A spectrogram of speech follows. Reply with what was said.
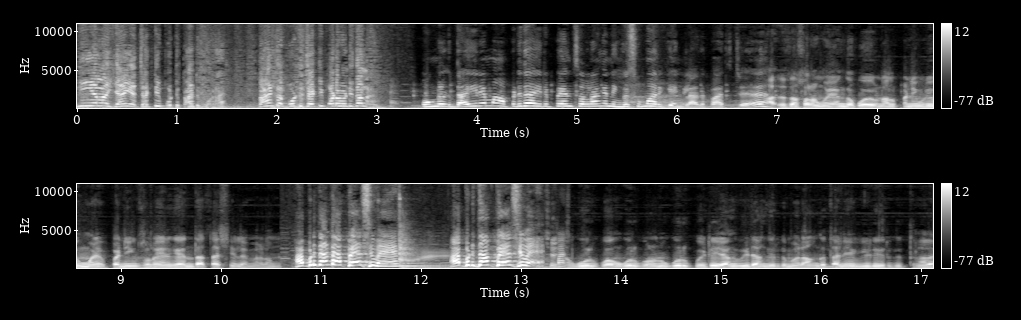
நீ எல்லாம் ஏன் சட்டி போட்டு பேண்ட் போற பேண்ட போட்டு சட்டி போட வேண்டியதானே? உங்களுக்கு தைரியமா அப்படிதான் இருப்பேன்னு சொல்றாங்க நீங்க சும்மா இருக்கீங்களா? அதை பார்த்துட்டு. அதுதான் சொல்கிறாங்க எங்கே போய் ஒரு நாள் பண்ணி முடியும் பண்ணிங்கன்னு சொல்கிறேன் எனக்கு எந்த அத்தாட்சியும் இல்லை மேடம். அப்படித்தான்டா பேசுவேன். அப்படிதான் பேசுவேன். நான் ஊருக்கு போவேன் ஊருக்கு போகணும் ஊருக்கு போயிட்டு எங்கள் வீடு அங்கே இருக்கு மேடம். அங்கே தனியாக வீடு இருக்கிறதுனால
